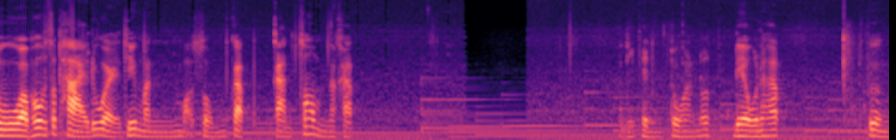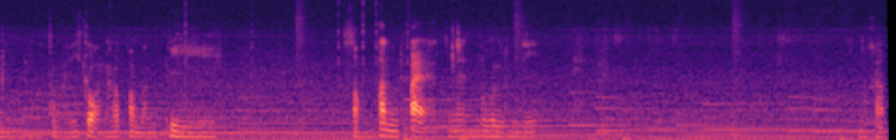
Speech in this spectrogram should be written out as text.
ตัว power supply ด้วยที่มันเหมาะสมกับการซ่อมนะครับ อันนี้เป็นตัวโน้ตเดลนะครับ เครื่องสมัยก่อนนะครับ ประมาณปี 2008 นั่นรุ่นนี้นะครับ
